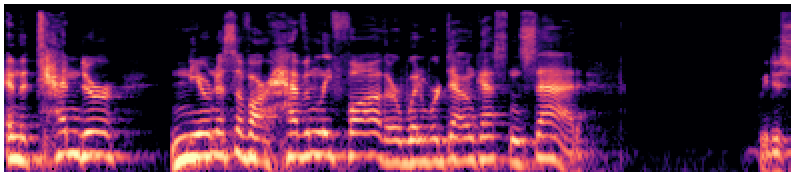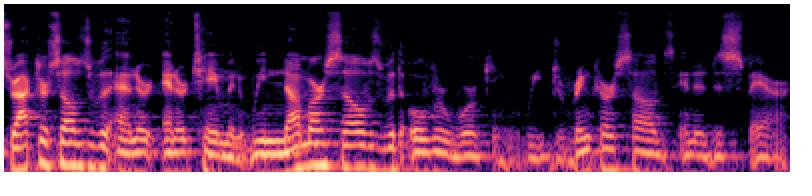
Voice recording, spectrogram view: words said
and the tender nearness of our heavenly Father when we're downcast and sad. We distract ourselves with enter- entertainment. We numb ourselves with overworking. We drink ourselves into despair.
